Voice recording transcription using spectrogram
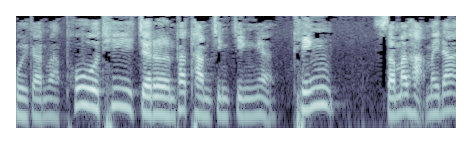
คุยกันว่า ผู้ที่เจริญพระธรรมจริงๆเนี่ยทิ้งสมถะไม่ได้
